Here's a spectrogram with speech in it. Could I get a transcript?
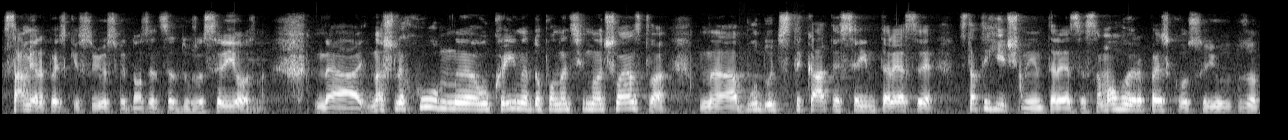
сам Європейський Союз відноситься дуже серйозно. Е, На шляху України до повноцінного членства будуть стикатися інтереси, стратегічні інтереси самого Європейського Союзу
